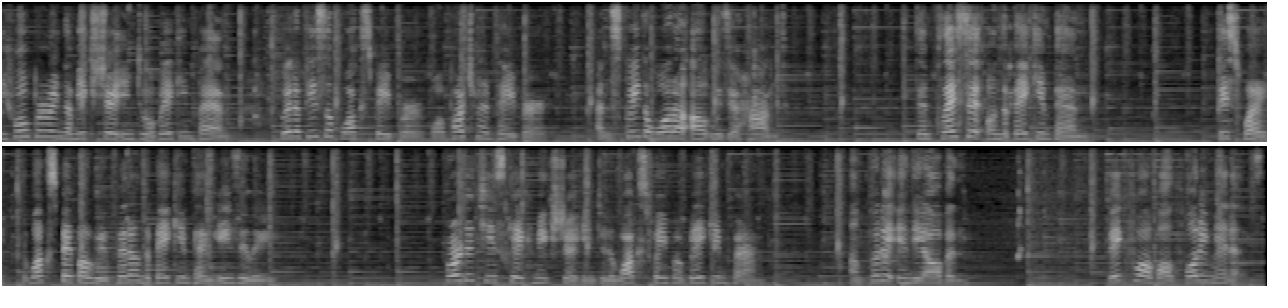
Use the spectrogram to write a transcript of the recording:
Before pouring the mixture into a baking pan, with a piece of wax paper or parchment paper and squeeze the water out with your hand. Then place it on the baking pan. This way, the wax paper will fit on the baking pan easily. Pour the cheesecake mixture into the wax paper baking pan and put it in the oven. Bake for about 40 minutes.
